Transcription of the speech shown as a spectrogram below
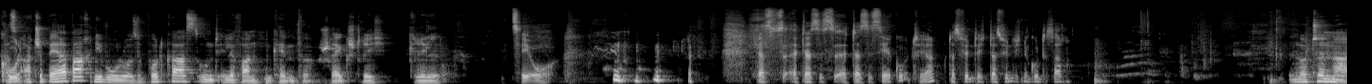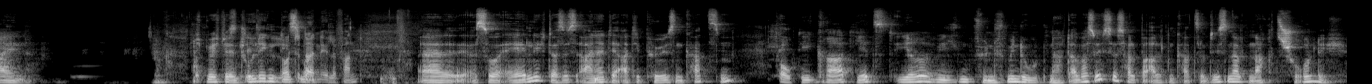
Also Cool. Atsche Bärebach, niveaulose Podcast und Elefantenkämpfe, Schrägstrich, Grill. CO. das, das, ist, das ist sehr gut, ja. Das finde ich, das finde ich eine gute Sache. Lotte, nein. Ich möchte entschuldigen, Lotte, diesmal, dein Elefant. äh, so ähnlich, das ist eine der adipösen Katzen. Oh. die gerade jetzt ihre wilden fünf Minuten hat. Aber so ist es halt bei alten Katzen. Die sind halt nachts schrullig.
